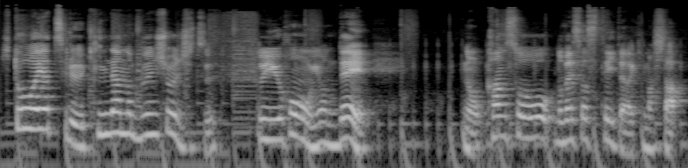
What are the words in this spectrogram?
人を操る禁断の文章術という本を読んで、の感想を述べさせていただきました。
